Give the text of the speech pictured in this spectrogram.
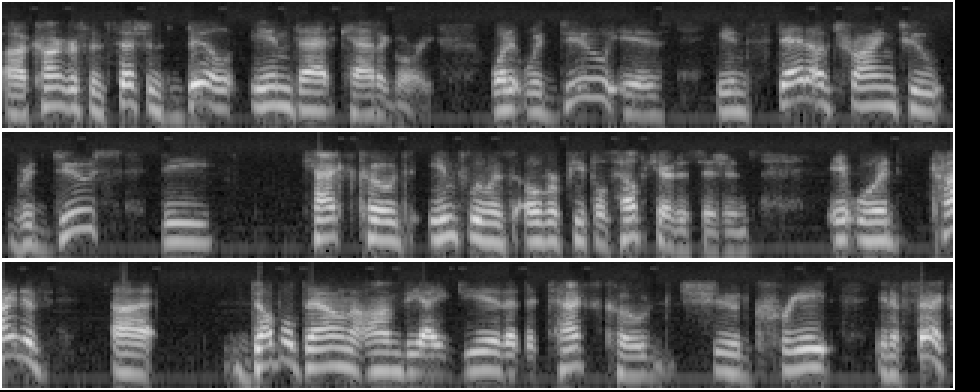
uh, Congressman Sessions' bill in that category. What it would do is instead of trying to reduce the tax code's influence over people's healthcare decisions, it would kind of uh, double down on the idea that the tax code should create, in effect,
